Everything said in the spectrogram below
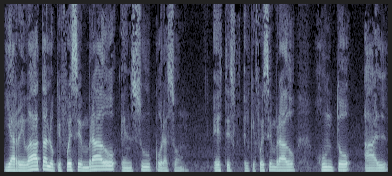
y arrebata lo que fue sembrado en su corazón. Este es el que fue sembrado junto al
